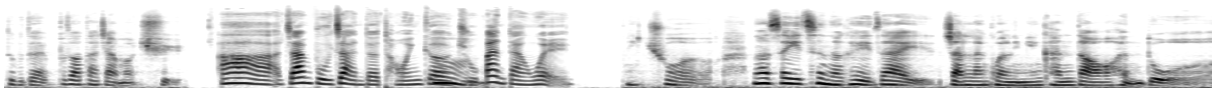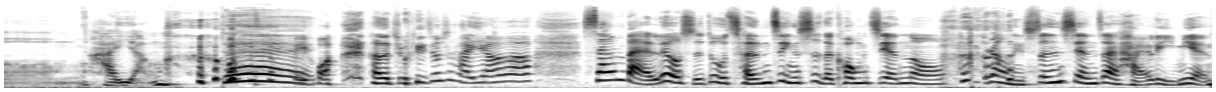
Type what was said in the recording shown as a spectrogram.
对不对？不知道大家有没有去？啊，占卜展的同一个主办单位，没错。那这一次呢，可以在展览馆里面看到很多海洋。对，废话，它的主题就是海洋啊，三百六十度沉浸式的空间哦，让你深陷在海里面，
